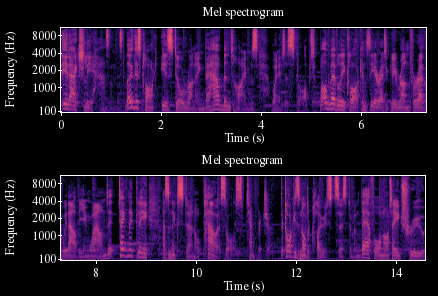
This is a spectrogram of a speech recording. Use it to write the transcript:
it actually hasn't. Though this clock is still running, there have been times when it has stopped. While the Beverly clock can theoretically run forever without being wound, it technically has an external power source, temperature. The clock is not a closed system and therefore not a true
